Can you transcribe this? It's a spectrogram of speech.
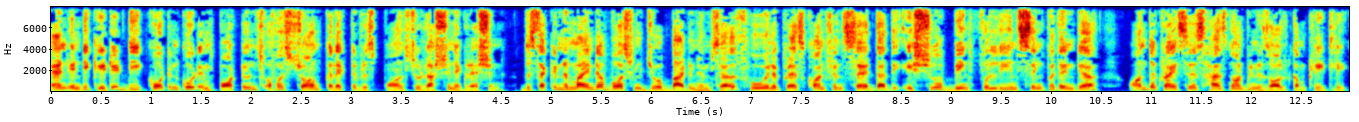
and indicated the quote unquote importance of a strong collective response to Russian aggression. The second reminder was from Joe Biden himself, who in a press conference said that the issue of being fully in sync with India on the crisis has not been resolved completely.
